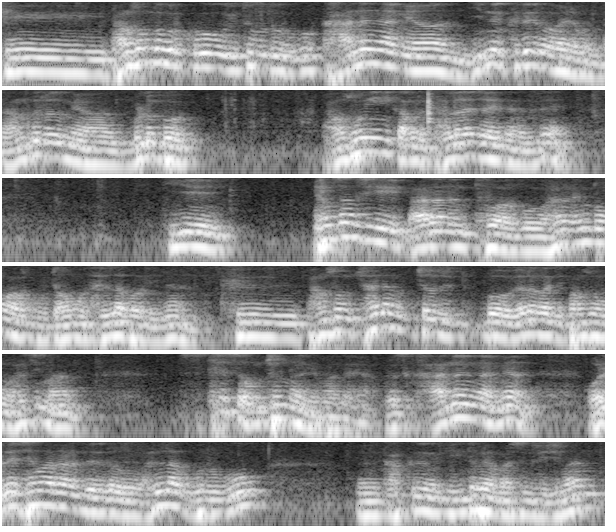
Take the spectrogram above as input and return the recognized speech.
그 방송도 그렇고 유튜브도 그렇고 가능하면 있는 그대로 하려고 합니다. 안 그러면 물론 뭐 방송이니까 아무래도 달라져야 되는데 이게 평상시 말하는 투하고 하는 행동하고 너무 달라버리면 그 방송 촬영 저뭐 여러 가지 방송을 하지만 스트레스 엄청나게 받아요. 그래서 가능하면 원래 생활하는 대로 하려고 그러고 음, 가끔 이렇게 인터뷰에 말씀드리지만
